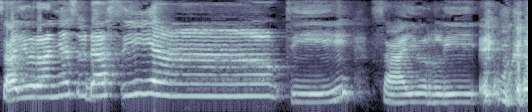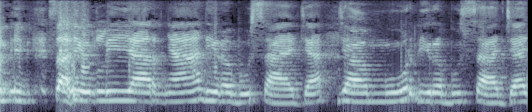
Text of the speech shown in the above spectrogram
Sayurannya sudah siap. Si sayur li eh bukan ini, sayur liarnya direbus saja, jamur direbus saja.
